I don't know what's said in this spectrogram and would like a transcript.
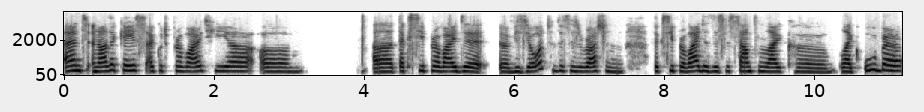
and another case I could provide here, um, uh, taxi provider uh, Vezet. This is Russian taxi provider. This is something like uh, like Uber,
